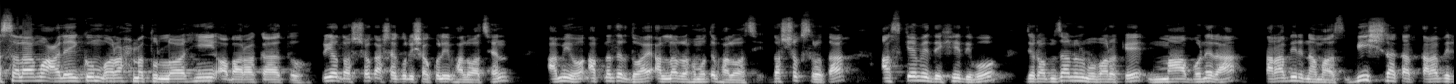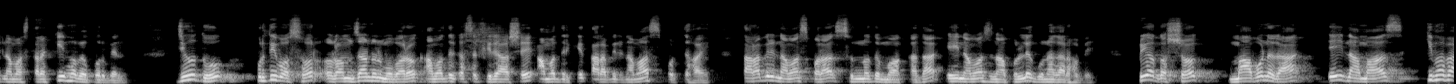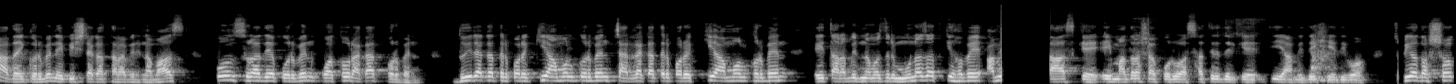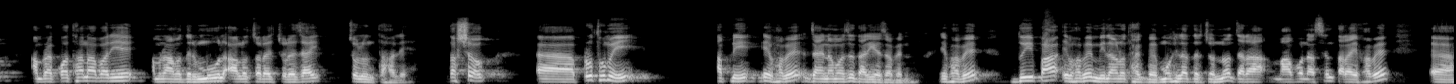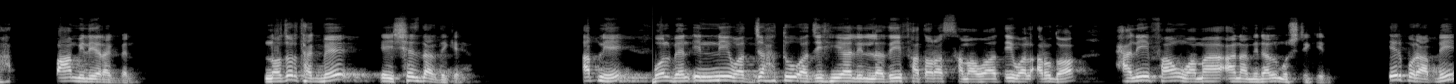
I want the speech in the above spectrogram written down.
আসসালামু আলাইকুম ওরহমতুল্লাহি অবরাকাত প্রিয় দর্শক, আশা করি সকলেই ভালো আছেন। আমিও আপনাদের দোয়ায় আল্লাহর রহমতে ভালো আছি। দর্শক, শ্রোতা, আজকে আমি দেখিয়ে দিব যে রমজানুল মুবারকে মা বোনেরা তারাবির নামাজ, বিশ রাকাত তারাবির নামাজ তারা কীভাবে পড়বেন? যেহেতু প্রতি বছর রমজানুল মুবারক আমাদের কাছে ফিরে আসে, আমাদেরকে তারাবির নামাজ পড়তে হয়। তারাবির নামাজ পড়া সুন্নতে মোয়াক্কাদা, এই নামাজ না পড়লে গুণাগার হবে। প্রিয় দর্শক, মা বোনেরা এই নামাজ কীভাবে আদায় করবেন? এই বিশ টাকার তারাবির নামাজ। কোন সুরা দিয়ে পড়বেন? কত রাকাত পড়বেন? দুই রাকাতের পরে কি আমল করবেন? চার রাকাতের পরে কি আমল করবেন? এই তারাবির নামাজের মুনাজাত কি হবে? আমি আজকে এই মাদ্রাসা পড়ুয়া ছাত্রীদেরকে দিয়ে আমি দেখিয়ে দিব। প্রিয় দর্শক, আমরা কথা না বাড়িয়ে আমরা আমাদের মূল আলোচনায় চলে যাই। চলুন তাহলে। দর্শক প্রথমেই আপনি এভাবে জায়নামাজে দাঁড়িয়ে যাবেন। এভাবে দুই পা এভাবে মিলানো থাকবে মহিলাদের জন্য, যারা মা বোন আছেন তারা এভাবে পা মিলিয়ে রাখবেন। নজর থাকবে এই সেজদার দিকে। আপনি বলবেন, ইন্নি ওয়াজ্জাহতু ওয়াজিহিয়া লিল্লাযী ফাতারাস সামাওয়াতি ওয়াল আরদা হানিফা ওয়ামা আনা মিনাল মুশরিকিন। এরপরে আপনি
